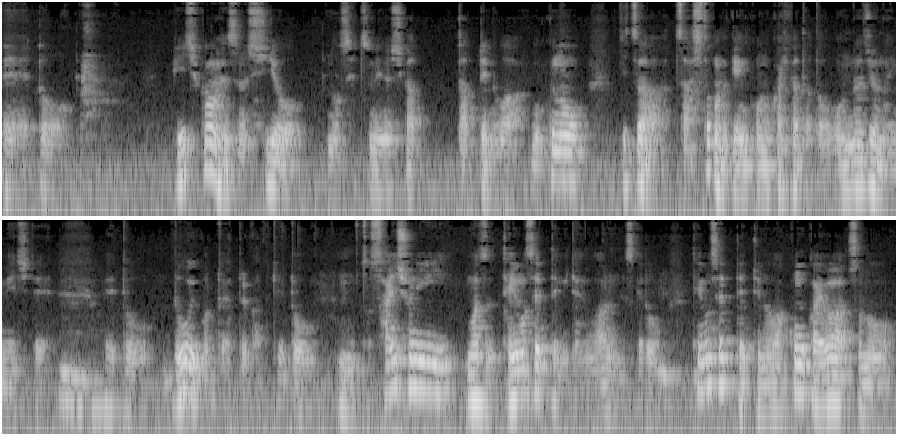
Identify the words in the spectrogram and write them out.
えっ、と、PHP カンファレンスの資料の説明の仕方っていうのは、僕の実は雑誌とかの原稿の書き方と同じようなイメージで、えっ、と、どういうことをやってるかっていうと、うんと、最初にまずテーマ設定みたいなのがあるんですけど、テーマ設定っていうのは、今回はその、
